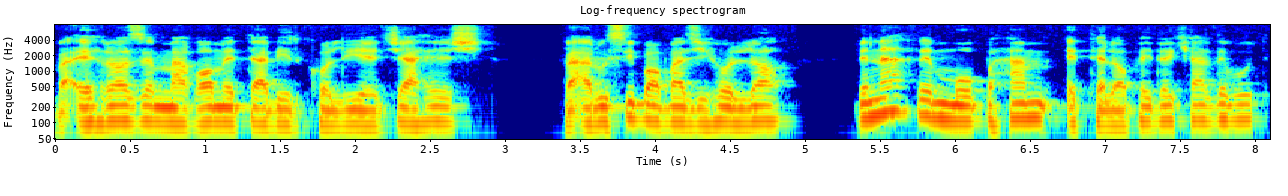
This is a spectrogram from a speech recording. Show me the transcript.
و احراز مقام دبیرکلی جهش و عروسی با وجیه الله به نحو مبهم اطلاع پیدا کرده بود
